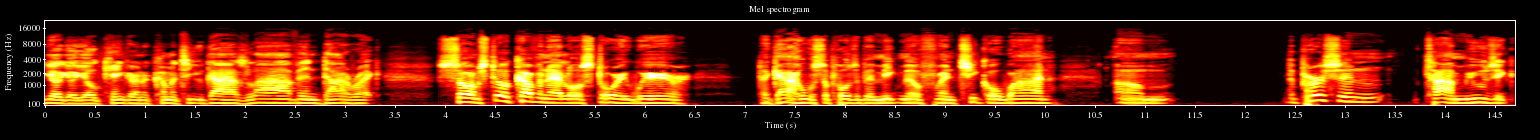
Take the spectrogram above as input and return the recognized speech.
Yo, yo, yo, King Earner coming to you guys live and direct. So I'm still covering that little story where the guy who was supposed to be Meek Mill friend, Chico Wine, um, the person, Tom Music,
